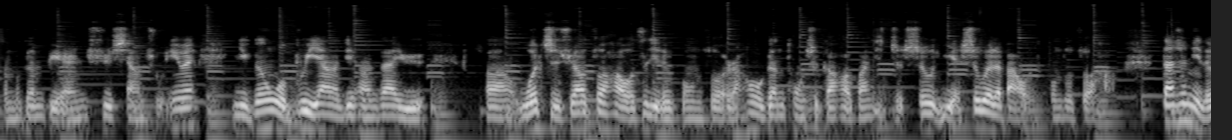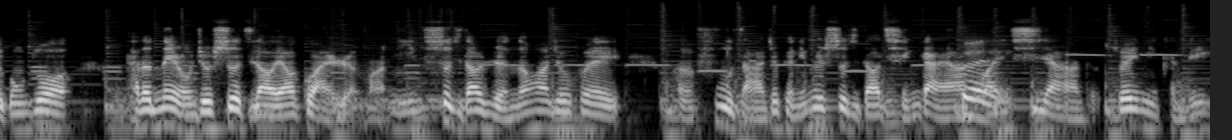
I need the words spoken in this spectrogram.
怎么跟别人去相处。因为你跟我不一样的地方在于，呃，我只需要做好我自己的工作，然后我跟同事搞好关系，只是也是为了把我的工作做好。但是你的工作，它的内容就涉及到要管人嘛，你涉及到人的话就会很复杂，就肯定会涉及到情感啊、关系啊的，所以你肯定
